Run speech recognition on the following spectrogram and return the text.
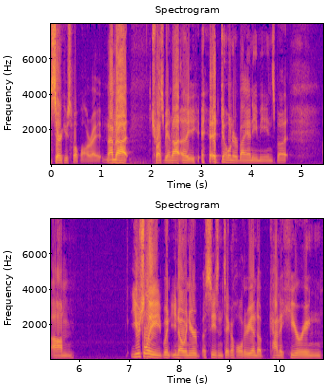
Syracuse football, right? And I'm not. Trust me, I'm not a, a donor by any means, but um, usually when you know when you're a season ticket holder, you end up kind of hearing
